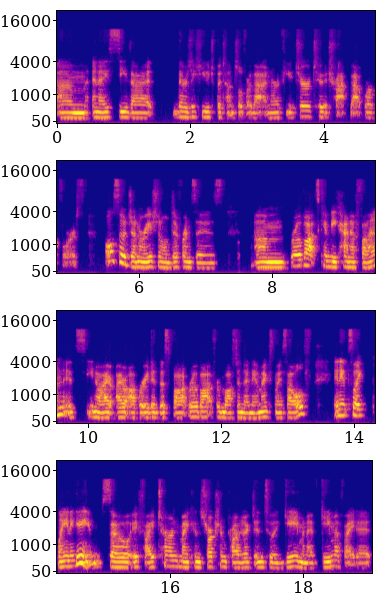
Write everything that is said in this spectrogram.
Um, and I see that there's a huge potential for that in our future to attract that workforce. Also, generational differences. Um, robots can be kind of fun. It's, you know, I, I operated the Spot robot from Boston Dynamics myself, and it's like playing a game. So if I turned my construction project into a game and I've gamified it,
